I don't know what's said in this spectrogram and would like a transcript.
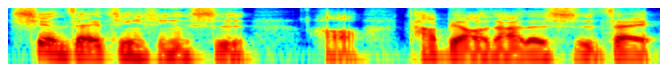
现在进行式，好，它表达的是在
